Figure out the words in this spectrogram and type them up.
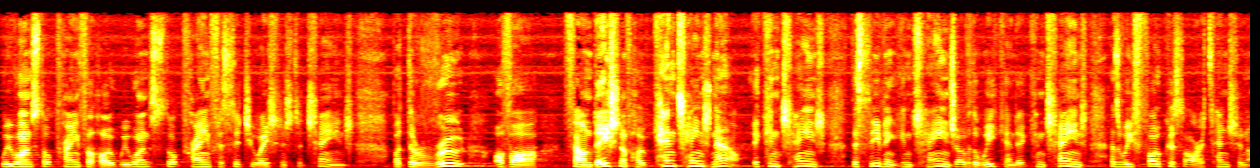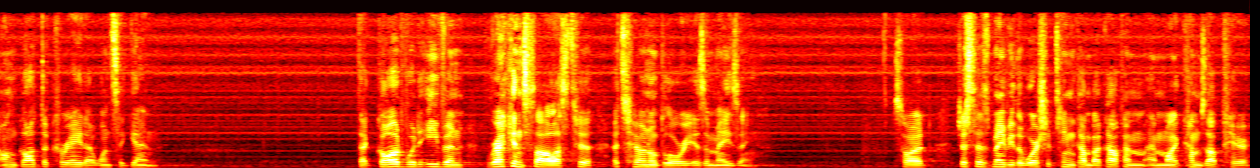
We won't stop praying for hope. We won't stop praying for situations to change. But the root of our foundation of hope can change now. It can change this evening. It can change over the weekend. It can change as we focus our attention on God the Creator once again. That God would even reconcile us to eternal glory is amazing. So, I'd, just as maybe the worship team come back up and, and Mike comes up here,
